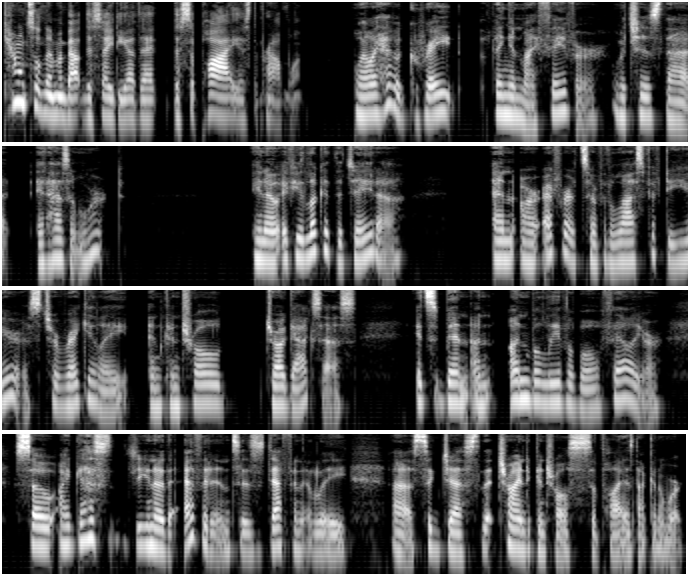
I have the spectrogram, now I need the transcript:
counsel them about this idea that the supply is the problem? Well, I have a great thing in my favor, which is that it hasn't worked. You know, if you look at the data and our efforts over the last 50 years to regulate and control drug access, it's been an unbelievable failure. So I guess you know the evidence is definitely uh, suggests that trying to control supply is not going to work.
